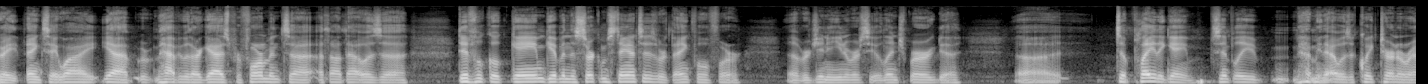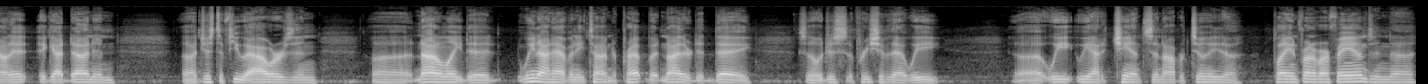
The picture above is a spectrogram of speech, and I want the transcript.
Great. Thanks, AY. Yeah, we're happy with our guys' performance. Uh, I thought that was a difficult game given the circumstances. We're thankful for uh, Virginia University of Lynchburg to uh, to play the game. Simply, I mean, that was a quick turnaround. It, it got done in uh, just a few hours. And uh, not only did we not have any time to prep, but neither did they. So just appreciative that we, uh, we, we had a chance and opportunity to play in front of our fans and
